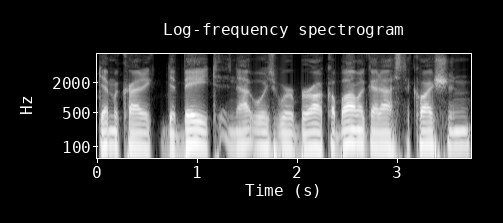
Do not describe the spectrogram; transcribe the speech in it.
Democratic debate, and that was where Barack Obama got asked the question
